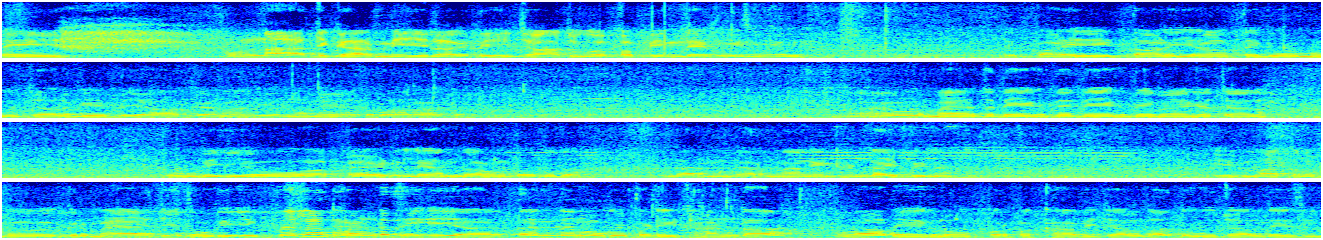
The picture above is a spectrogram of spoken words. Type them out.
ਤੇ ਹੁਣ ਨਾ ਅੱਜ ਗਰਮੀ ਜੀ ਲੱਗਦੀ ਸੀ, ਚਾਹ ਚੂ ਆਪਾਂ ਪੀਂਦੇ ਕੋਈ ਨਹੀਂ ਹੈਗੇ। ਤੇ ਬਾਈ ਢਾਲੀਵਾਲ ਤੇ ਗੁਰਮੁਖ ਚੱਲ ਗਏ ਬਾਜ਼ਾਰ ਜਾਣਾ ਸੀ ਉਹਨਾਂ ਨੇ ਐਤਵਾਰ ਆ ਕੇ ਹੁਣ ਮੈਚ ਦੇਖਦੇ ਦੇਖਦੇ ਮੈਂ ਕਿਹਾ ਚੱਲ ਥੋੜੀ ਜੀ ਉਹ ਆ ਪੈਕਟ ਲਿਆਂਦਾ ਹੁਣ ਦੁੱਧ ਦਾ। ਗਰਮ ਕਰਨਾ ਨਹੀਂ, ਠੰਡਾ ਹੀ ਪੀਣਾ। ਇਹ ਮਤਲਬ ਗਰਮੈਸ਼ ਜੀ ਥੋੜੀ ਜੀ ਪਹਿਲਾਂ ਠੰਡ ਸੀਗੀ ਯਾਰ, ਤਿੰਨ ਦਿਨ ਹੋ ਗਏ ਬੜੀ ਠੰਡ ਆ। ਹੁਣ ਆ ਦੇਖ ਲਓ, ਉੱਪਰ ਪੱਖਾ ਵੀ ਚੱਲਦਾ, ਦੋ ਚੱਲਦੇ ਸੀ।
